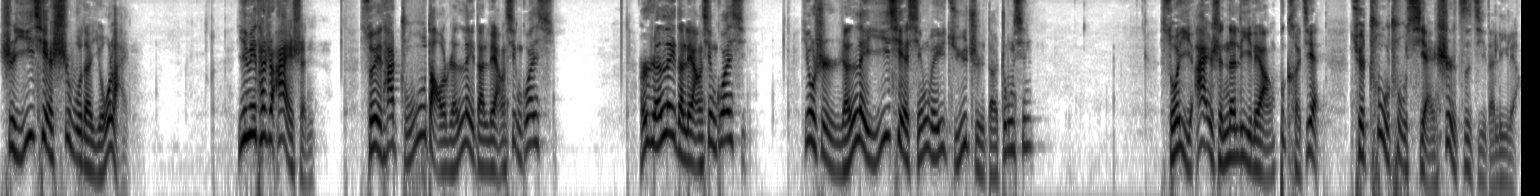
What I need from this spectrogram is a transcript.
是一切事物的由来。因为他是爱神，所以他主导人类的两性关系，而人类的两性关系，又是人类一切行为举止的中心。所以，爱神的力量不可见，却处处显示自己的力量。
